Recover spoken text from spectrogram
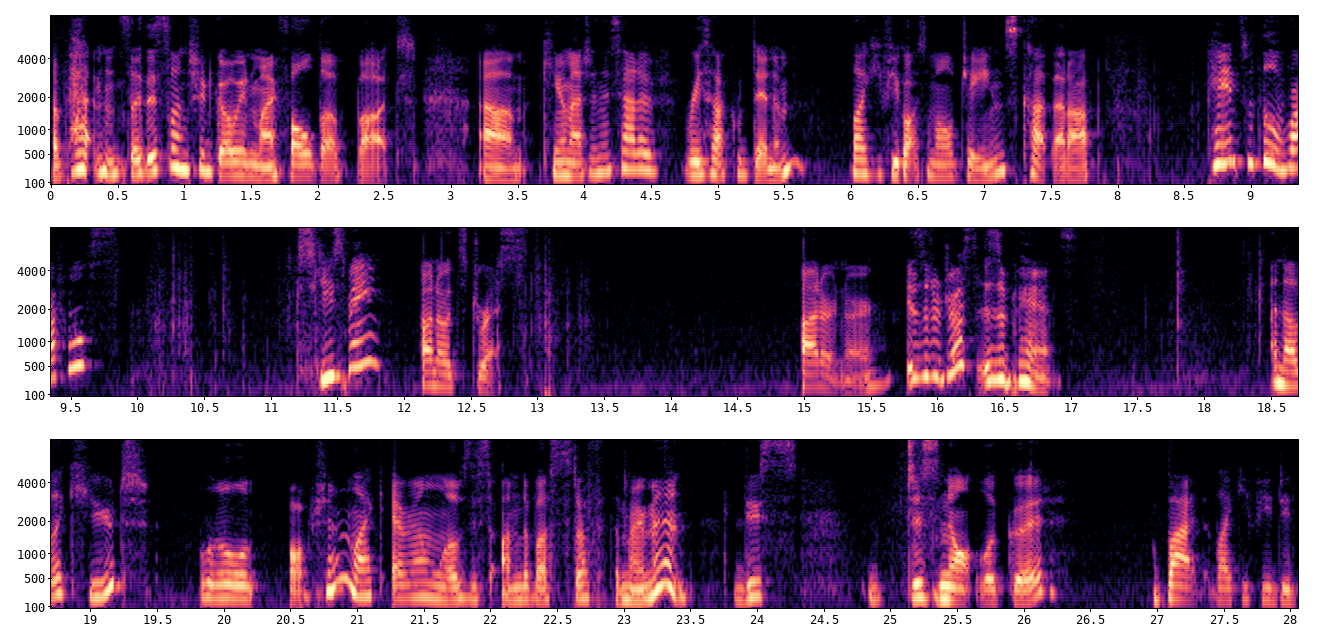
a pattern, so this one should go in my folder, but um, can you imagine this out of recycled denim? Like if you got some old jeans, cut that up. Pants with little ruffles? Excuse me? Oh no, it's dress. I don't know. Is it a dress? Is it pants? Another cute little option. Like everyone loves this underbust stuff at the moment. This does not look good. But like if you did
